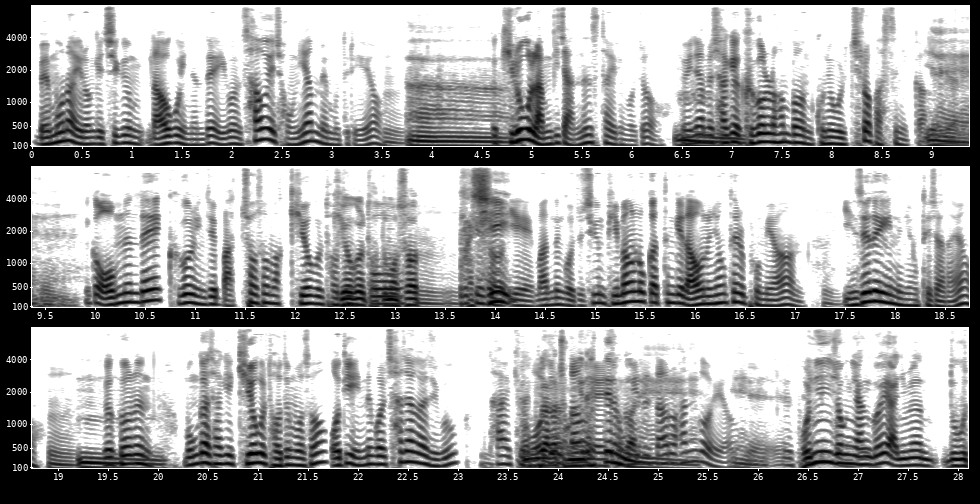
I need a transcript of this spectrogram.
메모나 이런 게 지금 나오고 있는데 이건 사후에 정리한 메모들이에요. 음. 아 그러니까 기록을 남기지 않는 스타일인 거죠. 왜냐하면 음. 자기가 그걸로 한번 곤욕을 치러봤으니까. 예. 그러니까 없는데 그걸 이제 맞춰서 막 기억을 더듬고 기억을 더듬어서 음. 다시 예 만든 거죠. 지금 비망록 같은 게 나오는 형태를 보면 음. 인쇄되어 있는 형태잖아요. 음. 음. 그러니까 그거는 뭔가 자기 기억을 더듬어서 어디에 있는 걸 찾아가지고 다 이렇게 워드로 정리를 예, 했다는 정리를 거네. 따로 한 거예요. 예. 그 본인이 정리한 거예요? 아니면 누구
